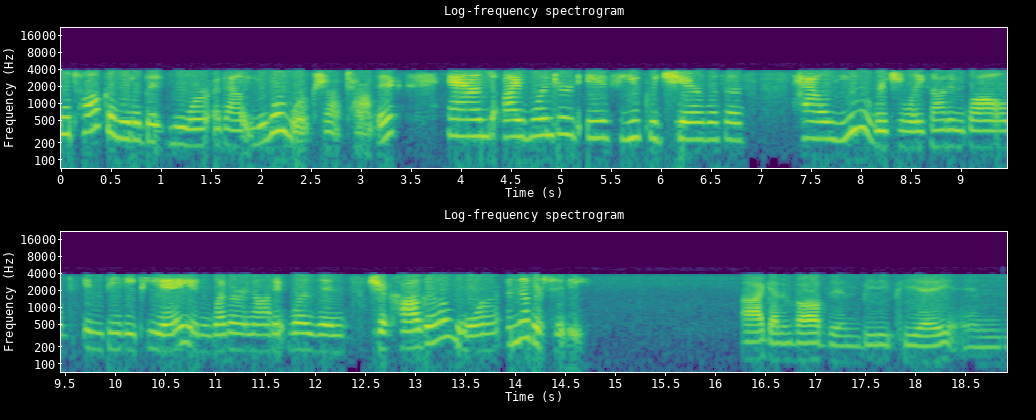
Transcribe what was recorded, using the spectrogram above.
We'll talk a little bit more about your workshop topic, and I wondered if you could share with us how you originally got involved in BDPA and whether or not it was in Chicago or another city. I got involved in BDPA in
